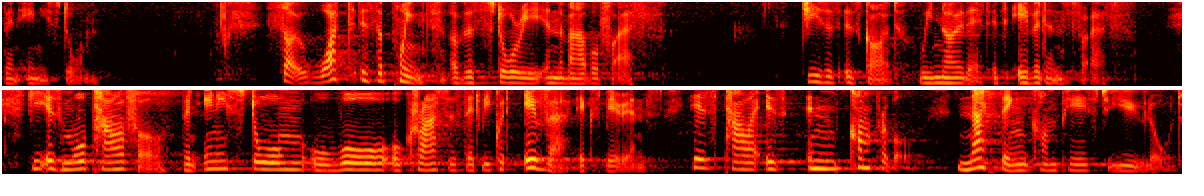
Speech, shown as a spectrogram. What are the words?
than any storm. So, what is the point of this story in the Bible for us? Jesus is God. We know that. It's evidence for us. He is more powerful than any storm or war or crisis that we could ever experience. His power is incomparable. Nothing compares to you, Lord.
